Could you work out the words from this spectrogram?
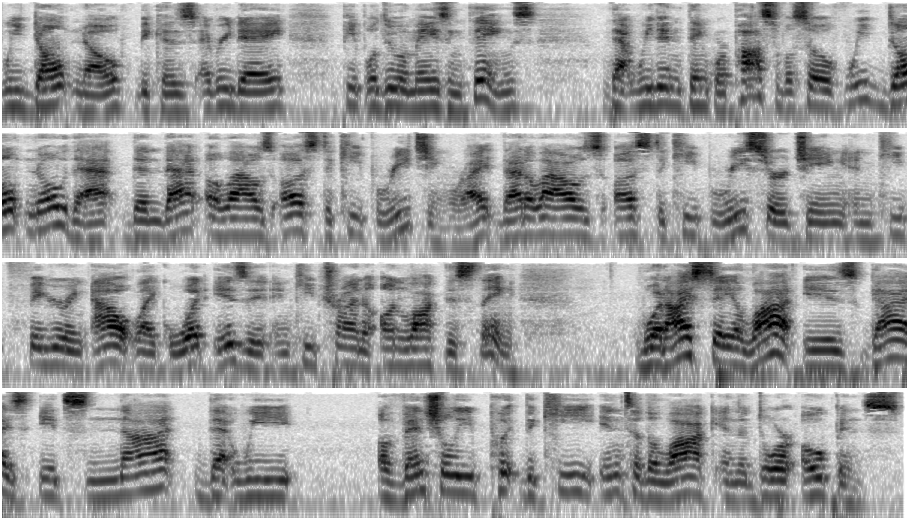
we don't know because every day people do amazing things, that we didn't think were possible. So if we don't know that, then that allows us to keep reaching, right? That allows us to keep researching and keep figuring out like what is it and keep trying to unlock this thing. What I say a lot is, guys, it's not that we eventually put the key into the lock and the door opens.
